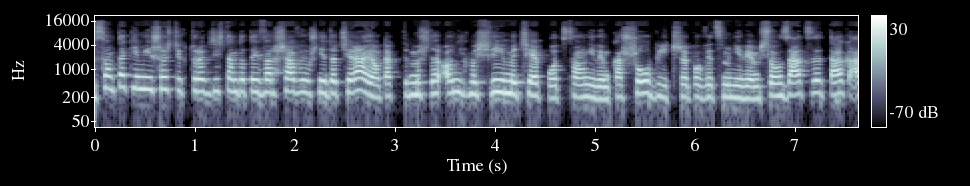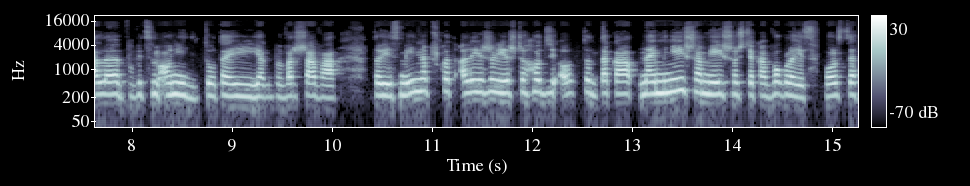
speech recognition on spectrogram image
są takie mniejszości, które gdzieś tam do tej Warszawy już nie docierają, tak, myślę, o nich myślimy ciepło, to są, nie wiem, Kaszubi, czy powiedzmy, nie wiem, Ślązacy, tak, ale powiedzmy oni tutaj jakby Warszawa to jest mniej na przykład, ale jeżeli jeszcze chodzi o to taka najmniejsza mniejszość, jaka w ogóle jest w Polsce,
